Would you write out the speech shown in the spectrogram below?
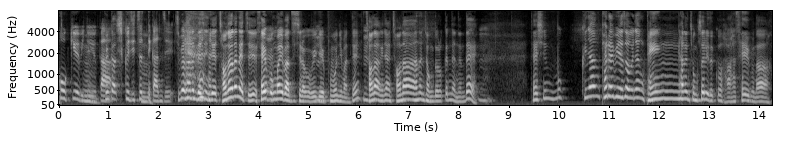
高級日というか,、うんなんか祝日って感じ。 집에 가는 대신 이제 전화는 했지. 새해 복 많이 받으시라고 이게 부모님한테 전화 그냥 전화하는 정도로 끝냈는데 うん 대신 뭐 그냥 테레비에서 그냥 댕 하는 종소리 듣고 아 새해구나.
